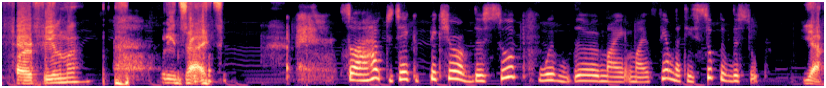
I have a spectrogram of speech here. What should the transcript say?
for film put inside. So I have to take a picture of the soup with the my my film that is soup with the soup. Yeah.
